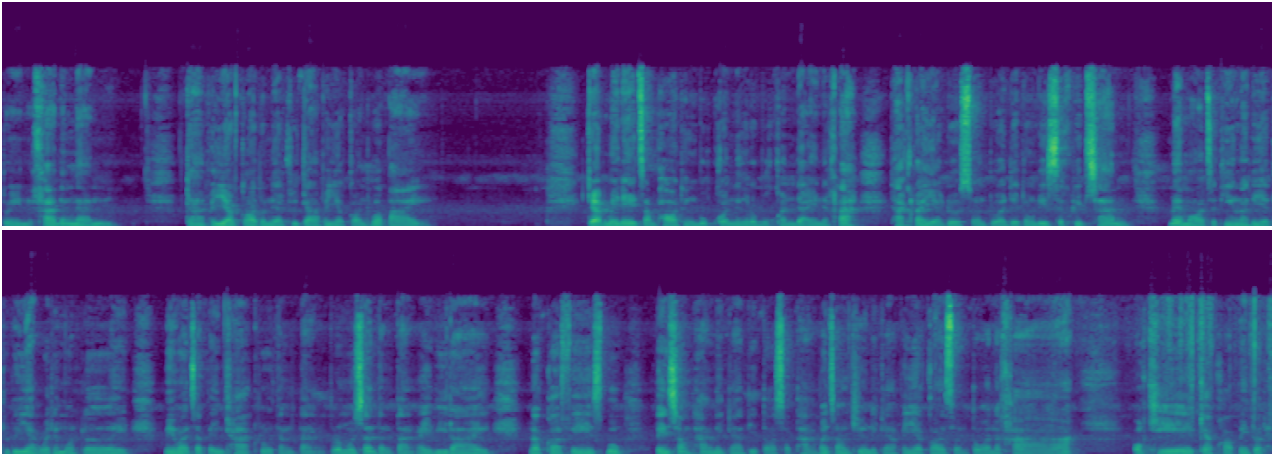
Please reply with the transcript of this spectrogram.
ตัวเองนะคะดังนั้น การพยากรณ์ตรงนี้คือการพยากรณ์ทั่วไป แกไม่ได้จำเพาะถึงบุคคลหนึ่งหรือบุคคลใดนะคะ ถ้าใครอยากดูส่วนตัวเดี๋ยวตรง description แม่หมอจะทิ้งรายละเอียดทุกอย่างไว้ทั้งหมดเลย ไม่ว่าจะเป็นค่าครูต่างๆ โปรโมชั่นต่างๆ ID Line แล้วก็ Facebook เป็นช่องทางในการติดต่อสอบถามเพื่อจองคิวในการพยากรณ์ส่วนตัวนะคะ โอเค แก้ขอเป็นตัวแท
